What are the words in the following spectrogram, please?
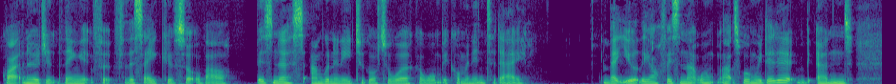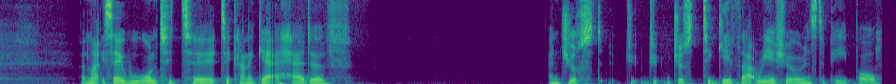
quite an urgent thing for for the sake of sort of our business. I'm going to need to go to work. I won't be coming in today. Met you at the office, and that that's when we did it. And and like I say, we wanted to to kind of get ahead of and just ju- ju- just to give that reassurance to people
